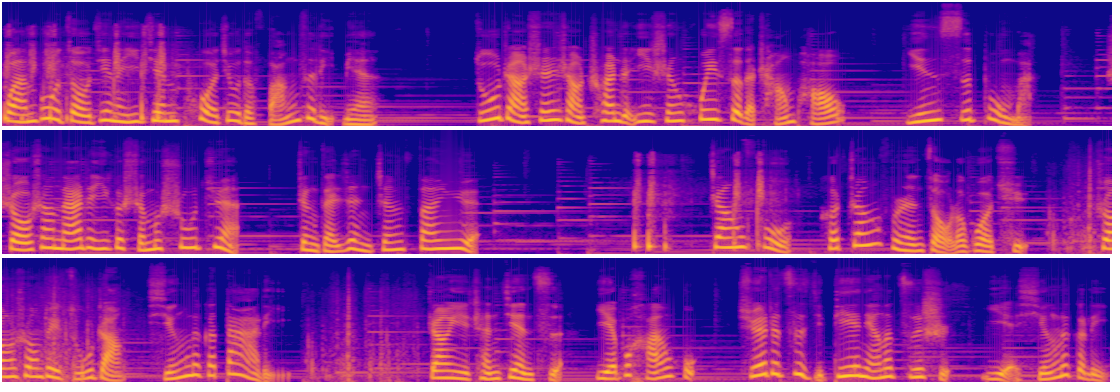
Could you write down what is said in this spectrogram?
缓步走进了一间破旧的房子里面，族长身上穿着一身灰色的长袍，银丝布满。手上拿着一个什么书卷，正在认真翻阅。张父和张夫人走了过去，双双对族长行了个大礼。张以晨见此也不含糊，学着自己爹娘的姿势也行了个礼。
